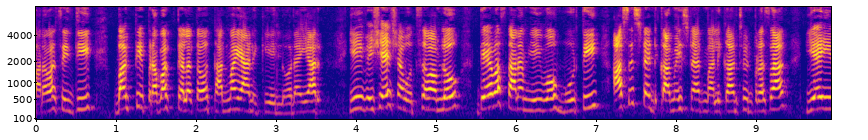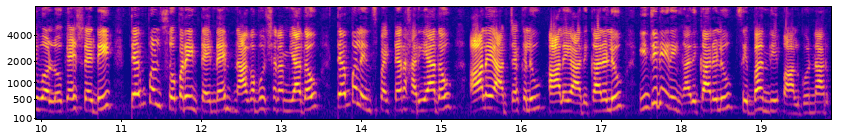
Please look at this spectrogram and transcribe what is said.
పరవశించి భక్తి ప్రభక్తులతో తన్మయానికి లోనయ్యారు. ఈ విశేష ఉత్సవంలో దేవస్థానం EO Murthy assistant commissioner Mallikarjun Prasad AEO Lokesh Reddy temple superintendent Nagabhushanam Yadav temple inspector Hari Yadav ఆలయ అర్చకులు ఆలయ అధికారులు ఇంజనీరింగ్ అధికారులు సిబ్బంది పాల్గొన్నారు.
